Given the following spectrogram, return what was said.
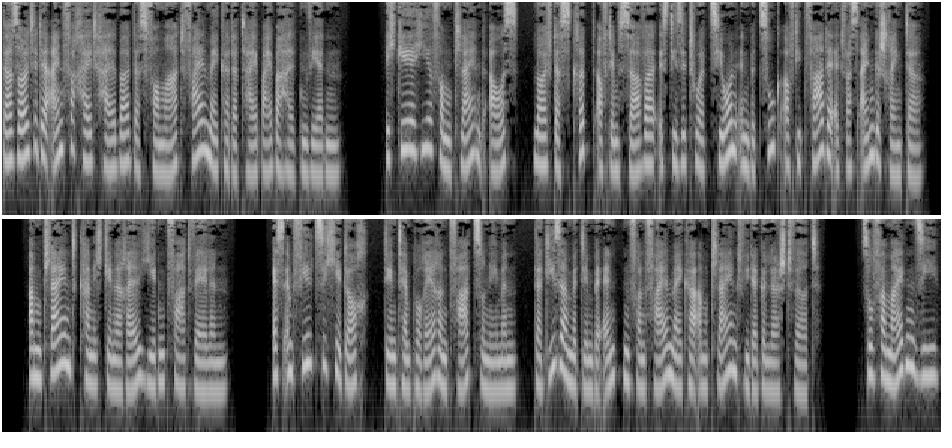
Da sollte der Einfachheit halber das Format FileMaker-Datei beibehalten werden. Ich gehe hier vom Client aus, läuft das Skript auf dem Server ist die Situation in Bezug auf die Pfade etwas eingeschränkter. Am Client kann ich generell jeden Pfad wählen. Es empfiehlt sich jedoch, den temporären Pfad zu nehmen, da dieser mit dem Beenden von FileMaker am Client wieder gelöscht wird. So vermeiden Sie,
